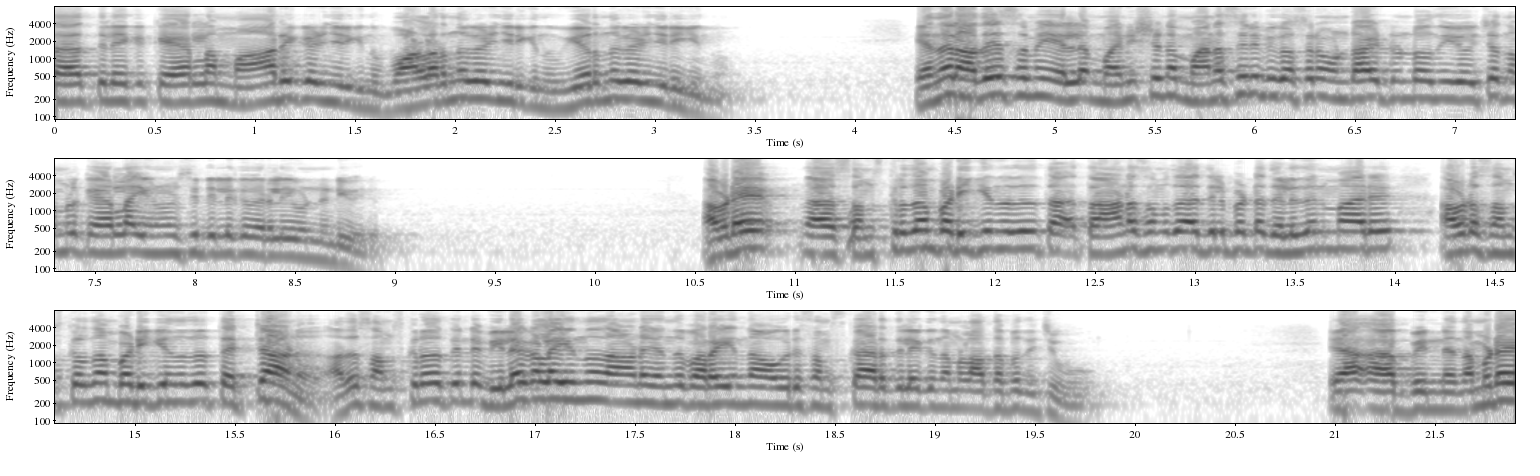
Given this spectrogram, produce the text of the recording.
തലത്തിലേക്ക് കേരളം മാറിക്കഴിഞ്ഞിരിക്കുന്നു വളർന്നു കഴിഞ്ഞിരിക്കുന്നു ഉയർന്നു കഴിഞ്ഞിരിക്കുന്നു. എന്നാൽ അതേസമയം എല്ലാ മനുഷ്യന്റെ മനസ്സിന് വികസനം ഉണ്ടായിട്ടുണ്ടോ എന്ന് ചോദിച്ചാൽ നമ്മൾ കേരള യൂണിവേഴ്സിറ്റിയിലേക്ക് വിരളി കൊണ്ടേണ്ടി വരും. അവിടെ സംസ്കൃതം പഠിക്കുന്നത് താണ സമുദായത്തിൽപ്പെട്ട ദളിതന്മാർ അവിടെ സംസ്കൃതം പഠിക്കുന്നത് തെറ്റാണ്. അത് സംസ്കൃതത്തിന്റെ വില കളയുന്നതാണ് എന്ന് പറയുന്ന ഒരു സംസ്കാരത്തിലേക്ക് നമ്മൾ അധപതിച്ചു പോകും. പിന്നെ നമ്മുടെ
